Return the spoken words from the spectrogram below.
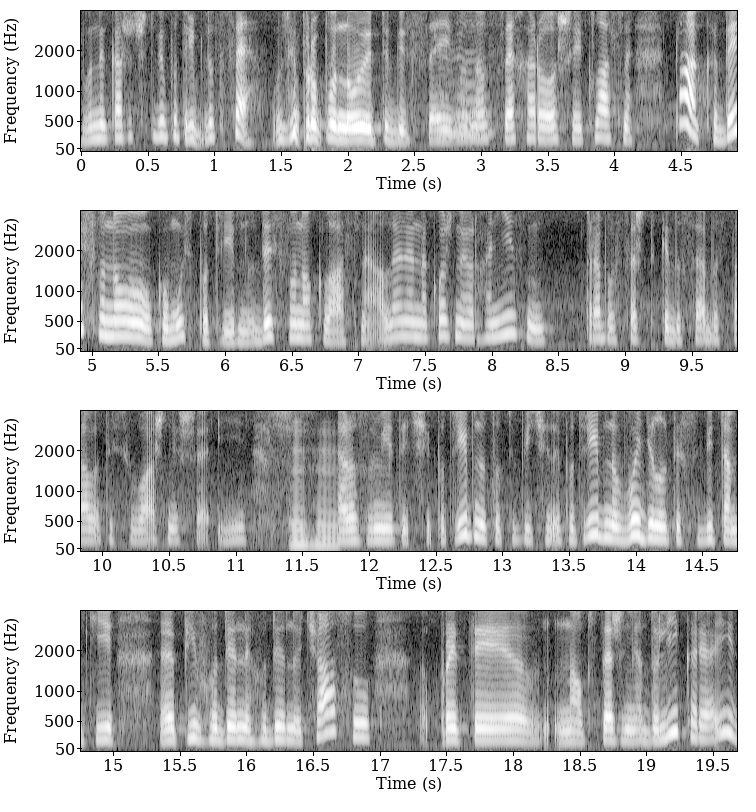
вони кажуть, що тобі потрібно все. Вони пропонують тобі все, і воно все хороше і класне. Так, десь воно комусь потрібно, десь воно класне, але не на кожний організм. Треба все ж таки до себе ставитись уважніше і розуміти, чи потрібно то тобі, чи не потрібно. Виділити собі там ті е, півгодини, годину часу, прийти на обстеження до лікаря і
